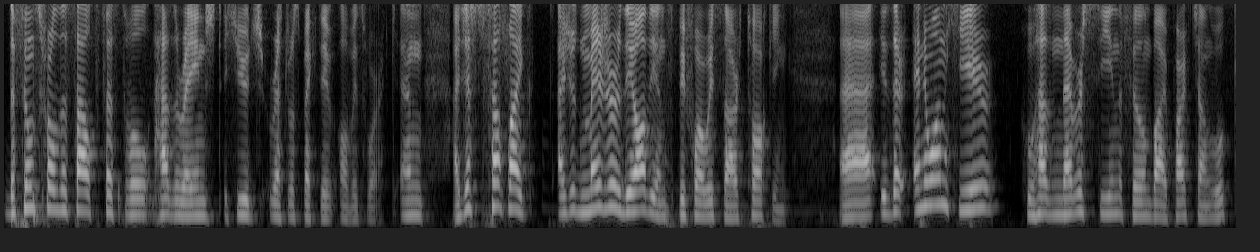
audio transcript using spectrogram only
the Films from the South Festival has arranged a huge retrospective of his work, and I just felt like I should measure the audience before we start talking. Uh, is there anyone here who has never seen a film by Park Chan Wook?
